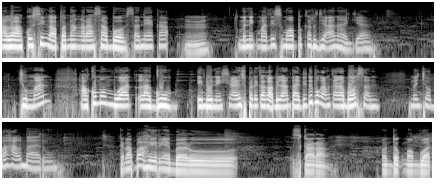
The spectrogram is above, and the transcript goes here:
Kalau aku sih nggak pernah ngerasa bosan ya, Kak. Mm. menikmati semua pekerjaan aja. Cuman aku membuat lagu Indonesia seperti kakak bilang tadi itu bukan karena bosan mencoba hal baru. Kenapa akhirnya baru sekarang untuk membuat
